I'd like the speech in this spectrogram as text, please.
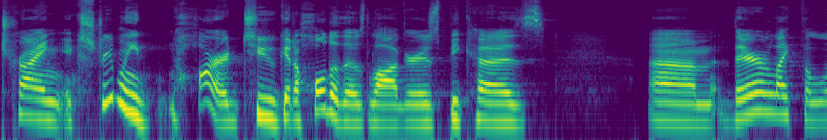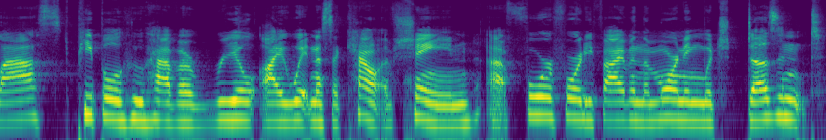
trying extremely hard to get a hold of those loggers because um, they're like the last people who have a real eyewitness account of Shane at 4:45 in the morning, which doesn't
